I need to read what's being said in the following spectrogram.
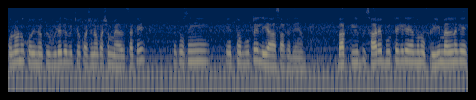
ਉਹਨਾਂ ਨੂੰ ਕੋਈ ਨਾ ਕੋਈ ਵੀਡੀਓ ਦੇ ਵਿੱਚੋਂ ਕੁਝ ਨਾ ਕੁਝ ਮਿਲ ਸਕੇ ਤੇ ਤੁਸੀਂ ਇੱਥੋਂ ਬੂਟੇ ਲਿਆ ਸਕਦੇ ਆ। ਬਾਕੀ ਸਾਰੇ ਬੂਟੇ ਜਿਹੜੇ ਤੁਹਾਨੂੰ ਫ੍ਰੀ ਮਿਲਣਗੇ।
